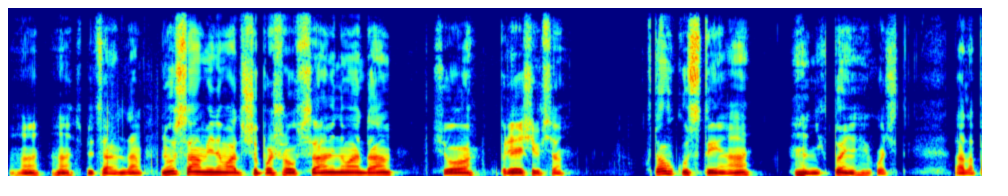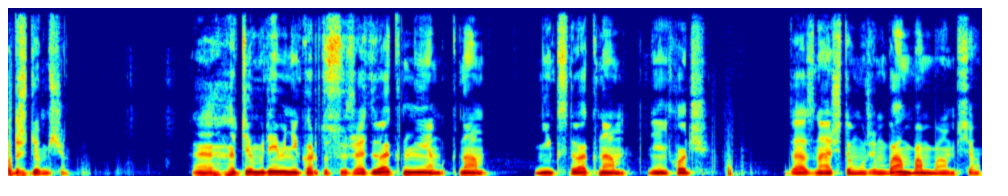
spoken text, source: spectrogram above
Ага, ага, специально, да? Ну, сам виноват, что пошел, сам виноват, да? Все, прячемся. Кто в кусты, а? Никто не хочет. Ладно, подождем еще. Эх, а тем временем карту сужать. Давай к ним, к нам. Никс, давай к нам. Не, не хочешь? Да, знаешь, что можем. Бам-бам-бам, все.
